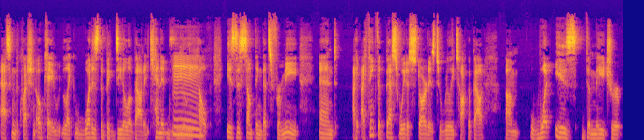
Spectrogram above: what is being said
asking the question. Okay, like what is the big deal about it? Can it really mm. help? Is this something that's for me? And I, I, think the best way to start is to really talk about um, what is the major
